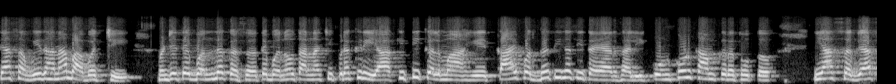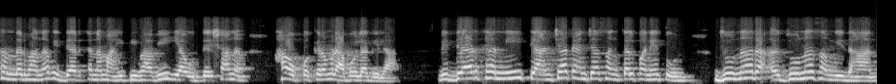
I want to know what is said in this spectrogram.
त्या संविधानाबाबतची म्हणजे ते बनलं कसं ते बनवतानाची प्रक्रिया किती कलम आहेत काय पद्धतीनं ती तयार झाली कोण कोण काम करत होतं या सगळ्या संदर्भानं विद्यार्थ्यांना माहिती व्हावी या उद्देशानं हा उपक्रम राबवला गेला. विद्यार्थ्यांनी त्यांच्या त्यांच्या संकल्पनेतून जुनं जुनं संविधान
